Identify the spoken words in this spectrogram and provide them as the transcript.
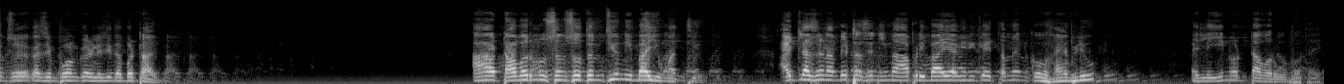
એકસો એકાસી ફોન કરેલી સીધા બટાવ્યો આ ટાવરનું સંશોધન થયું ને બાયુમાં જ થયું. આટલા જણા બેઠા છે ને એમાં આપણી બાઈ આવીને કે તમે કહો, સાંભળ્યું? એટલે ઈનો ટાવર ઊભો થાય.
